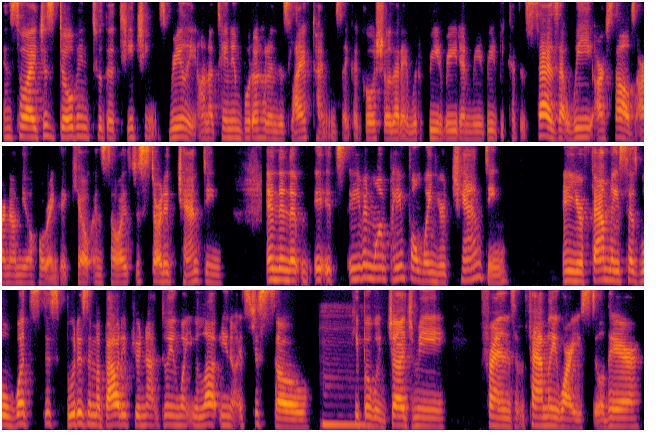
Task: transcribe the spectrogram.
And so I just dove into the teachings really on attaining Buddhahood in this lifetime. It's like a Gosho that I would read, read, and reread because it says that we ourselves are Nam-myoho Renge Kyo. And so I just started chanting. And then the, it's even more painful when you're chanting and your family says, Well, what's this Buddhism about if you're not doing what you love? You know, it's just so mm. people would judge me, friends and family, why are you still there?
